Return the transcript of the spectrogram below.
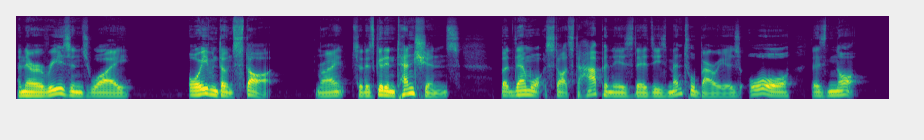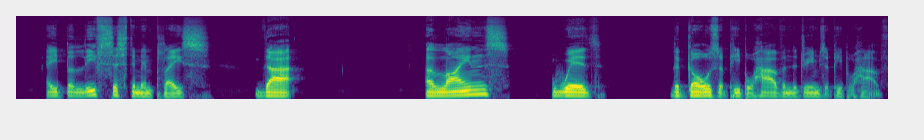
And there are reasons why, or even don't start, right? So there's good intentions, but then what starts to happen is there's these mental barriers, or there's not a belief system in place that aligns with the goals that people have and the dreams that people have.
